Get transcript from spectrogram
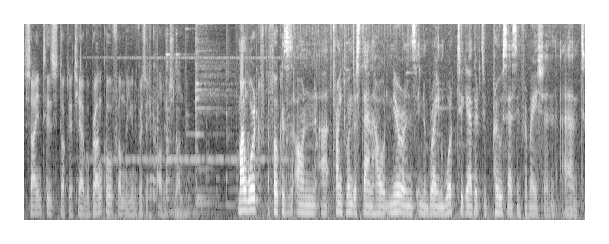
scientist Dr. Tiago Branco from the University College London. My work focuses on uh, trying to understand how neurons in the brain work together to process information and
